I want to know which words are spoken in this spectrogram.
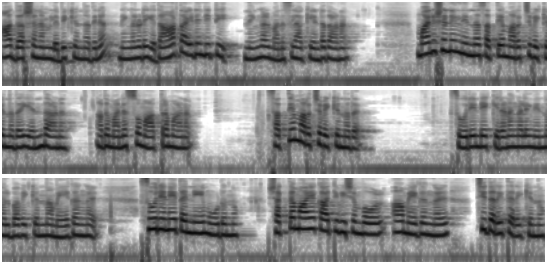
ആ ദർശനം ലഭിക്കുന്നതിന് നിങ്ങളുടെ യഥാർത്ഥ ഐഡന്റിറ്റി നിങ്ങൾ മനസ്സിലാക്കേണ്ടതാണ്. മനുഷ്യനിൽ നിന്ന് സത്യം മറച്ചു വയ്ക്കുന്നത് എന്താണ്? അത് മനസ്സു മാത്രമാണ്. സത്യം മറച്ചു വയ്ക്കുന്നത് സൂര്യന്റെ കിരണങ്ങളിൽ നിന്നുത്ഭവിക്കുന്ന മേഘങ്ങൾ സൂര്യനെ തന്നെ മൂടുന്നു. ശക്തമായ കാറ്റ് വീശുമ്പോൾ ആ മേഘങ്ങൾ ചിതറിത്തെറിക്കുന്നു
